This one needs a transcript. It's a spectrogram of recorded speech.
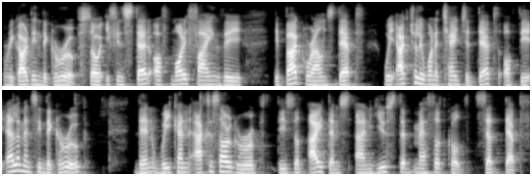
regarding the group. So if instead of modifying the the background's depth, we actually want to change the depth of the elements in the group, then we can access our group these items and use the method called set depth.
